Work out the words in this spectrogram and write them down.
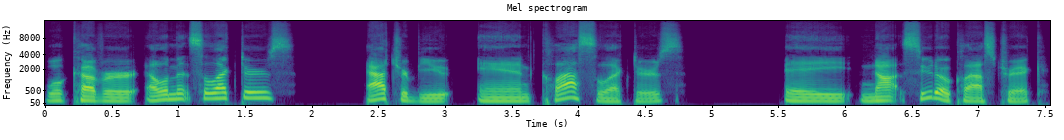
We'll cover element selectors, attribute and class selectors, a not pseudo class trick,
